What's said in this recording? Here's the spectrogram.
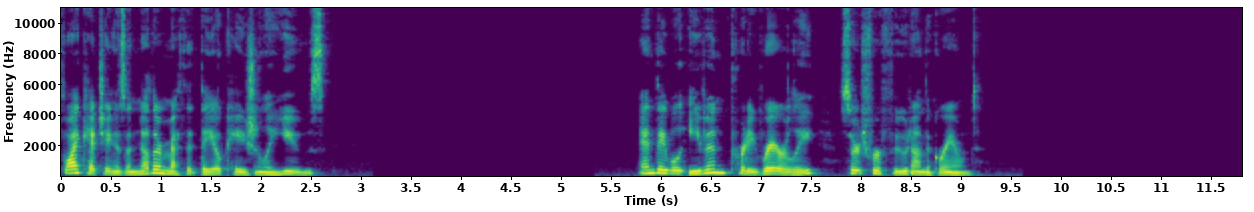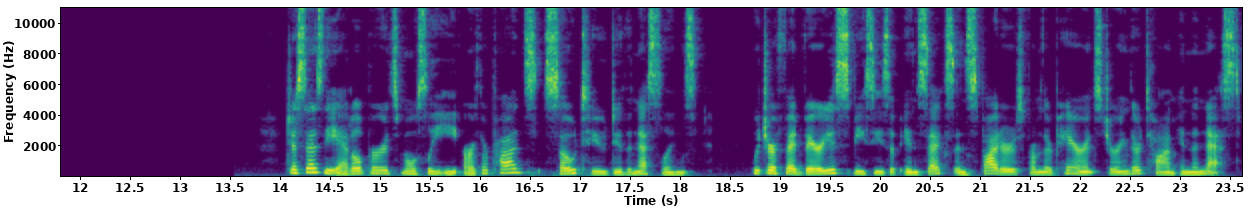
Flycatching is another method they occasionally use. And they will even, pretty rarely, search for food on the ground. Just as the adult birds mostly eat arthropods, so too do the nestlings, which are fed various species of insects and spiders from their parents during their time in the nest,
